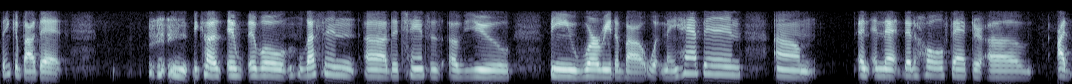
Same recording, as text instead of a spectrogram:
Think about that because it it will lessen uh, the chances of you being worried about what may happen, um, and and that that whole factor of I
